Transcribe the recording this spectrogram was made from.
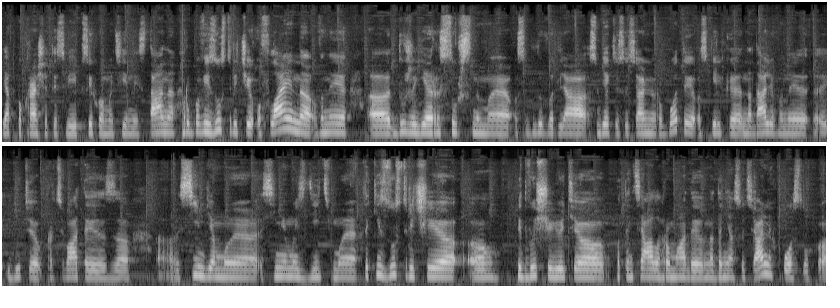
як покращити свій психоемоційний стан. Групові зустрічі офлайн вони е, дуже є ресурсними, особливо для суб'єктів соціальної роботи, оскільки надалі вони е, ідуть працювати з е, сім'ями, сім'ями з дітьми. Такі зустрічі е, підвищують е, потенціал громади в надання соціальних послуг, е,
